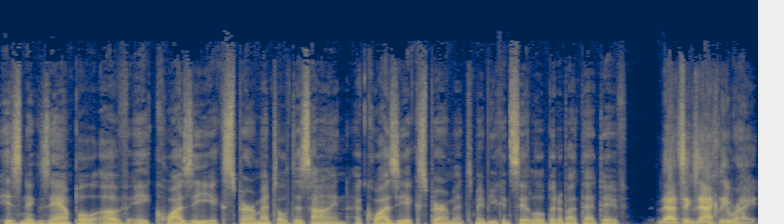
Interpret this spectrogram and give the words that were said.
is an example of a quasi experimental design, a quasi experiment. Maybe you can say a little bit about that, Dave. That's exactly right.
